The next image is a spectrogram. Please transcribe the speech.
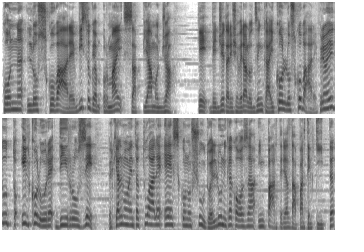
con lo scovare, visto che ormai sappiamo già che Vegeta riceverà lo Zenkai con lo scovare, prima di tutto il colore di rosé, perché al momento attuale è sconosciuto, è l'unica cosa in parte in realtà, a parte il kit,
